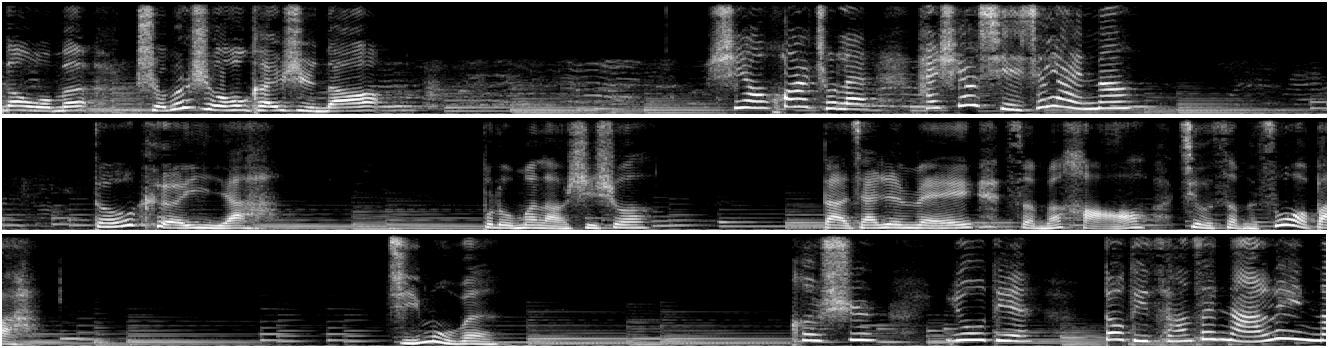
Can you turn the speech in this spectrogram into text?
那我们什么时候开始呢？是要画出来，还是要写下来呢？都可以呀。布鲁莫老师说：“大家认为怎么好就怎么做吧。”吉姆问：“可是优点到底藏在哪里呢？”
